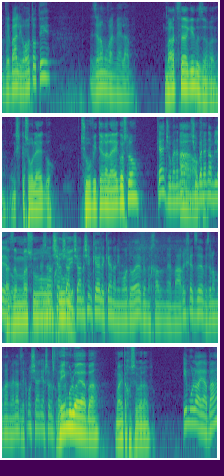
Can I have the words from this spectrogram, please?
ובא לראות אותי, זה לא מובן מאליו. מה רצית להגיד בזה, אבל? שקשור לאגו. שהוא ויתר על האגו שלו? כן, שהוא בן אדם, אה, שהוא בן אוקיי. אדם בלי אגו. אז זה משהו אנשים- חיובי. שאנשים כאלה, כן, אני מאוד אוהב ומעריך את זה, וזה לא מובן מאליו. זה כמו שאני עכשיו... ואם הוא לא היה בא, מה היית חושב עליו? אם הוא לא היה בא,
